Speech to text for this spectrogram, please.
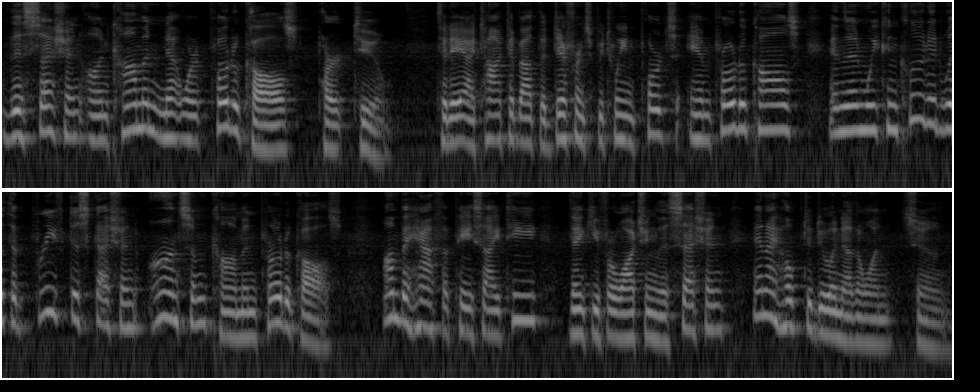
this session on Common Network Protocols, Part 2. Today I talked about the difference between ports and protocols, and then we concluded with a brief discussion on some common protocols. On behalf of PACE IT, thank you for watching this session, and I hope to do another one soon.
